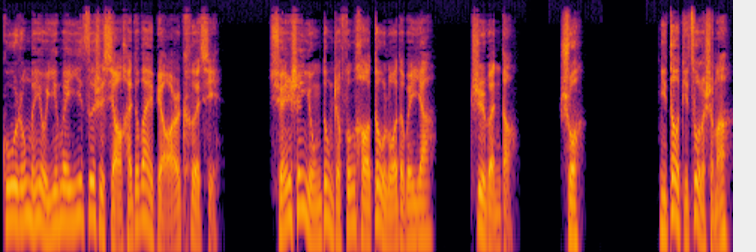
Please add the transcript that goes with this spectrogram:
古荣没有因为伊兹是小孩的外表而客气。全身涌动着封号斗罗的威压，质问道：“说，你到底做了什么？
